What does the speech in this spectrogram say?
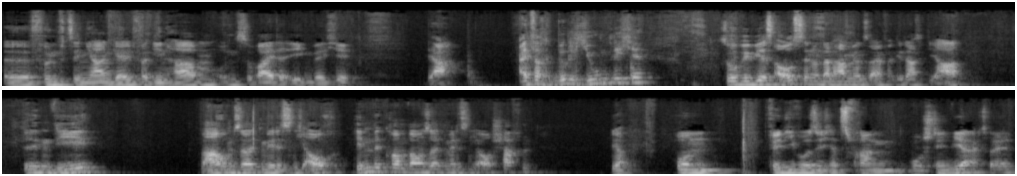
15 äh, Jahren Geld verdienen haben und so weiter, irgendwelche, ja, einfach wirklich Jugendliche, so wie wir es aussehen. Und dann haben wir uns einfach gedacht, ja, irgendwie, warum sollten wir das nicht auch hinbekommen? Warum sollten wir das nicht auch schaffen? Ja. Und für die, wo sich jetzt fragen, wo stehen wir aktuell?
